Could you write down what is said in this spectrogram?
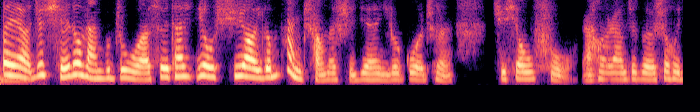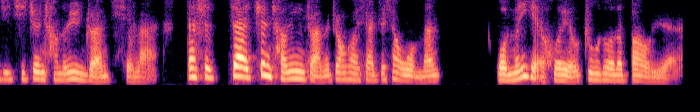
对呀、就谁都拦不住啊，所以他又需要一个漫长的时间，一个过程去修复，然后让这个社会机器正常的运转起来。但是在正常运转的状况下，就像我们，我们也会有诸多的抱怨，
